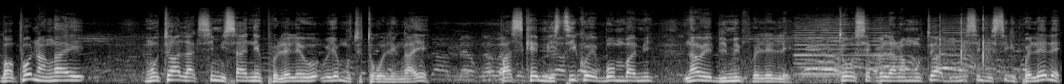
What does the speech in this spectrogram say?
bon mpo na ngai moto alakisi misala ne polele ye moto tokolinga ye parce que mystike oyo ebombami na oyo ebimi polele tosepela na moto oyo abimisi mystike polele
